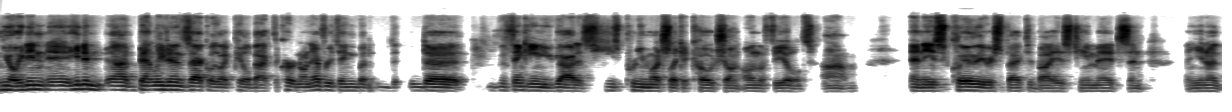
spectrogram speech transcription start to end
you know, he didn't, he didn't, uh, Bentley didn't exactly like peel back the curtain on everything, but the, the, the thinking you got is he's pretty much like a coach on, on the field. Um, and he's clearly respected by his teammates and, and, you know,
